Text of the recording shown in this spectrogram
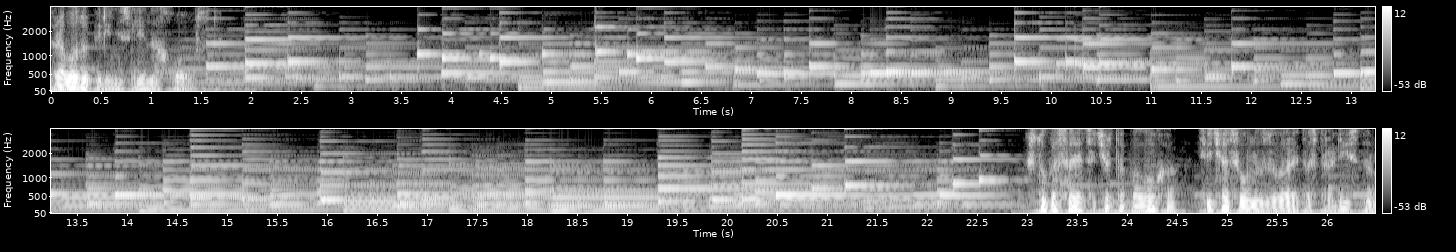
работу перенесли на холст. Что касается чертополоха, сейчас его называют астралистом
